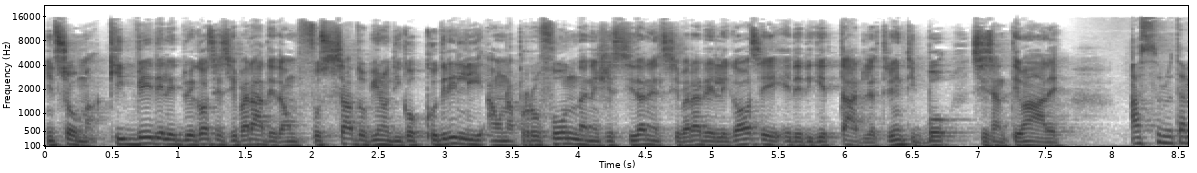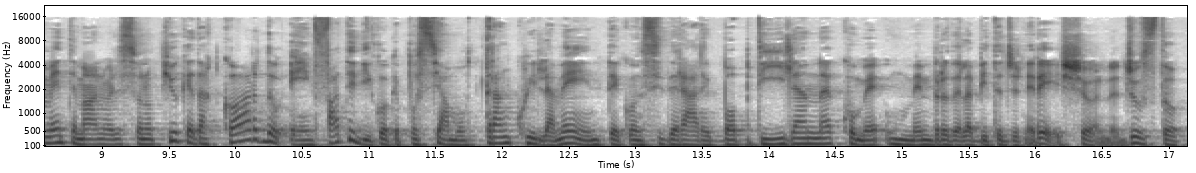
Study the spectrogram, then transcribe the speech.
Insomma, chi vede le due cose separate da un fossato pieno di coccodrilli ha una profonda necessità nel separare le cose ed etichettarle, altrimenti boh, si sente male. Assolutamente Manuel, sono più che d'accordo e infatti dico che possiamo tranquillamente considerare Bob Dylan come un membro della Beat Generation, giusto?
